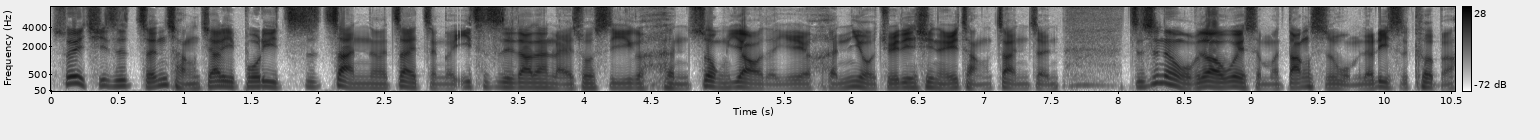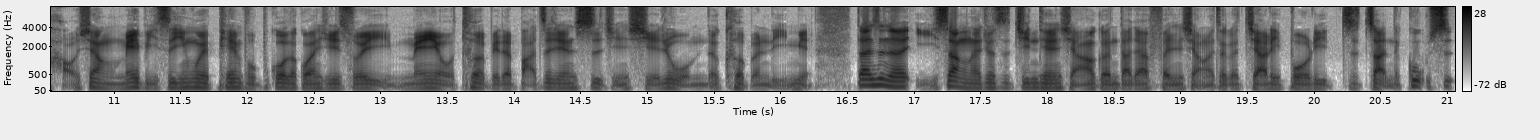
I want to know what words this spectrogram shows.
所以，其实整场加利波利之战呢，在整个一次世界大战来说，是一个很重要的，也很有决定性的一场战争。只是呢，我不知道为什么当时我们的历史课本好像 maybe 是因为篇幅不够的关系，所以没有特别的把这件事情写入我们的课本里面。但是呢，以上呢就是今天想要跟大家分享的这个加利波利之战的故事。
